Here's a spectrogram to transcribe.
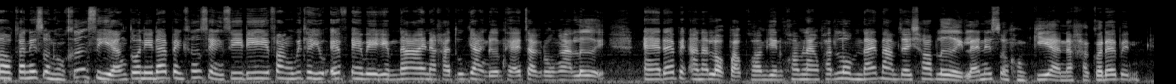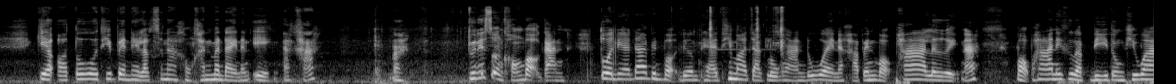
ต่อกันในส่วนของเครื่องเสียง ตัวนี้ได้เป็นเครื่องเสียง CD ฟังวิทยุ FM AM ได้นะคะ ทุกอย่างเดิมแท้จากโรงงานเลยแอร์ได้เป็นอนาล็อกปรับความเย็นความแรงพัดลมได้ตามใจชอบเลย และในส่วนของเกียร์นะคะ ก็ได้เป็นเกียร์ออโต้ที่เป็นในลักษณะของขั้นบันไดนั่นเองนะคะมาดูในส่วนของเบาะกัน ตัวนี้ได้เป็นเบาะเดิมแท้ที่มาจากโรงงานด้วยนะคะ เป็นเบาะผ้าเลยนะ เบาะผ้านี่คือแบบดีตรงที่ว่า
